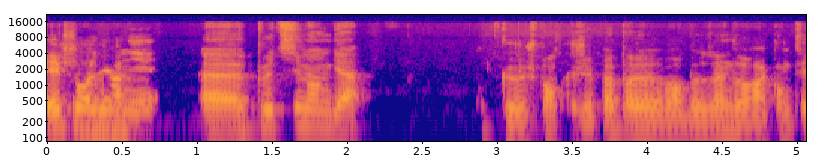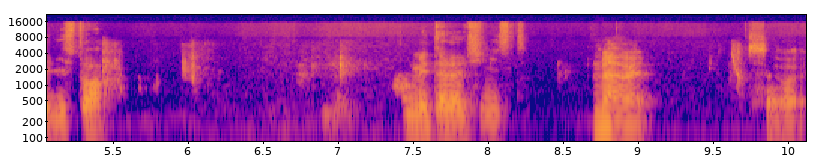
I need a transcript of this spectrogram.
Et pour le dernier, euh, petit manga, que je pense que je vais pas avoir besoin de raconter l'histoire. Metal Alchemist. Bah ouais. C'est vrai.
